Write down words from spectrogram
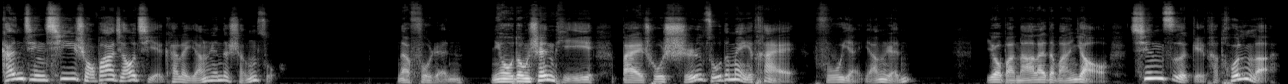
赶紧七手八脚解开了洋人的绳索。那妇人扭动身体，摆出十足的媚态，敷衍洋人。又把拿来的丸药亲自给他吞了，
